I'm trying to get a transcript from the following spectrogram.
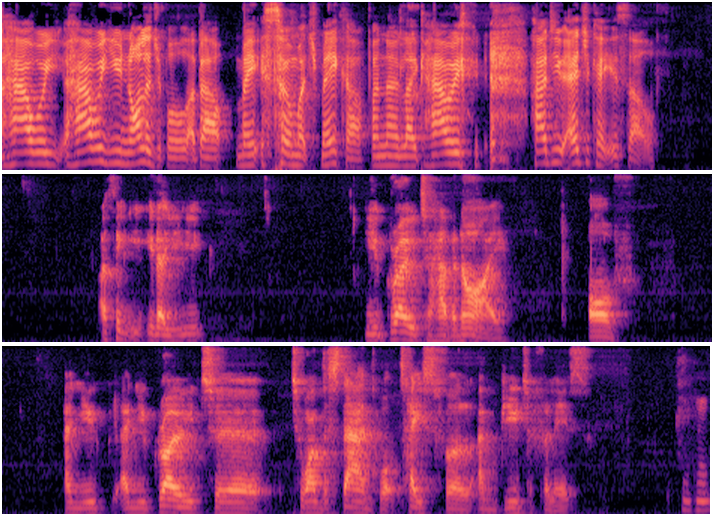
how are you, how are you knowledgeable about ma- so much makeup? I know, like, how, you, how do you educate yourself? I think you know you you grow to have an eye of and you and you grow to to understand what tasteful and beautiful is Mhm.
